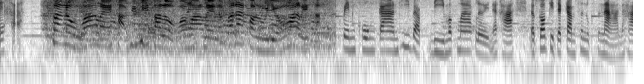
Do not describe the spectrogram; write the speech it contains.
ยค่ะ สนุกมากเลยค่ะ พี่ๆตลกมากๆเลย แล้วก็ได้ความรู้เยอะมากๆเลยค่ะ เป็นโครงการที่แบบดีมากๆเลยนะคะ แล้วก็กิจกรรมสนุกสนานนะคะ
